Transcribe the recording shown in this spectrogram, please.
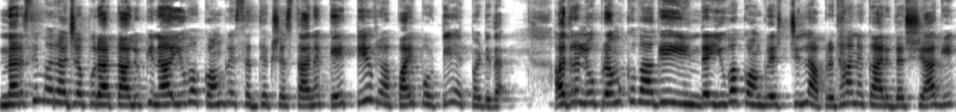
ನರಸಿಂಹರಾಜಪುರ ತಾಲೂಕಿನ ಯುವ ಕಾಂಗ್ರೆಸ್ ಅಧ್ಯಕ್ಷ ಸ್ಥಾನಕ್ಕೆ ತೀವ್ರ ಪೈಪೋಟಿ ಏರ್ಪಟ್ಟಿದೆ. ಅದರಲ್ಲೂ ಪ್ರಮುಖವಾಗಿ ಈ ಹಿಂದೆ ಯುವ ಕಾಂಗ್ರೆಸ್ ಜಿಲ್ಲಾ ಪ್ರಧಾನ ಕಾರ್ಯದರ್ಶಿಯಾಗಿ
